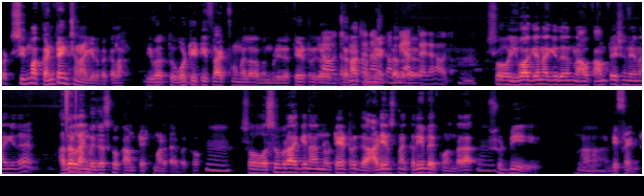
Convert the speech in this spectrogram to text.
ಬಟ್ ಸಿನಿಮಾ ಕಂಟೆಂಟ್ ಚೆನ್ನಾಗಿರ್ಬೇಕಲ್ಲ? ಇವತ್ತು ಓ ಟಿ ಟಿ ಪ್ಲಾಟ್ಫಾರ್ಮ್ ಎಲ್ಲ ಬಂದ್ಬಿಟ್ಟಿದೆ ಥಿಯೇಟ್ರ್ಗಳು ಜನ ಕಮ್ಮಿ ಆಗ್ತಾ. ಸೊ ಇವಾಗ ಏನಾಗಿದೆ ನಾವು ಕಾಂಪಿಟೇಷನ್ ಏನಾಗಿದೆ ಅದರ್ ಲ್ಯಾಂಗ್ವೇಜಸ್ಗೂ ಕಾಂಪಿಟೇಟ್ ಮಾಡ್ತಾ ಇರಬೇಕು. ಸೊ ಹೊಸಬ್ರಾಗಿ ನಾನು ಥಿಯೇಟ್ರ್ಗೆ ಆಡಿಯನ್ಸ್ನ ಕರಿಬೇಕು ಅಂದಾಗ. ಶುಡ್ ಬಿ ಡಿಫ್ರೆಂಟ್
